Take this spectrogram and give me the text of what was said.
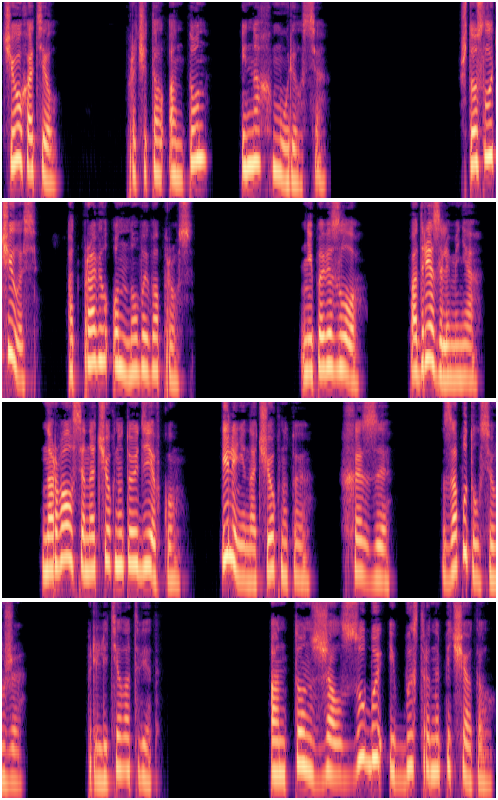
Чего хотел?» Прочитал Антон и нахмурился. «Что случилось?» — отправил он новый вопрос. «Не повезло. Подрезали меня. Нарвался на чокнутую девку. Или не на чокнутую. Хз. Запутался уже». Прилетел ответ. Антон сжал зубы и быстро напечатал.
